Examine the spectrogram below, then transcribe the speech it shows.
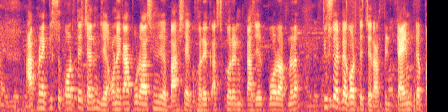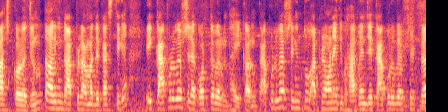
আপনারা কিছু করতে চান, যে অনেক আপুর আছেন যে বাসায় ঘরে কাজ করেন, কাজের পর আপনারা কিছু একটা করতে চান, আপনি টাইমটা পাস করার জন্য, তাহলে কিন্তু আপনারা আমাদের কাছ থেকে এই কাপড়ের ব্যবসাটা করতে পারেন ভাই। কারণ কাপড়ের ব্যবসা কিন্তু আপনি অনেকে ভাবেন যে কাপড়ের ব্যবসা একটা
